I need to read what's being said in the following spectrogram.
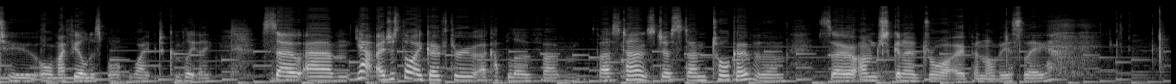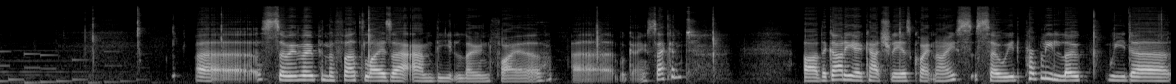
to, or my field is wiped completely. So um, yeah, I just thought I'd go through a couple of um, first turns just and talk over them. So I'm just gonna draw open obviously. Uh, so we've opened the fertilizer and the lone fire. Uh, we're going second. Uh, the Guardioak actually is quite nice, so we'd probably lo we'd uh,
